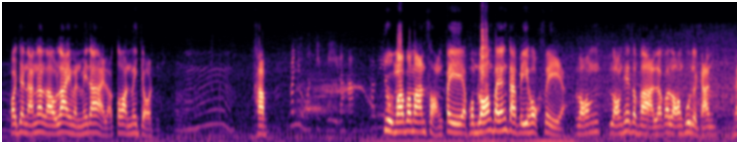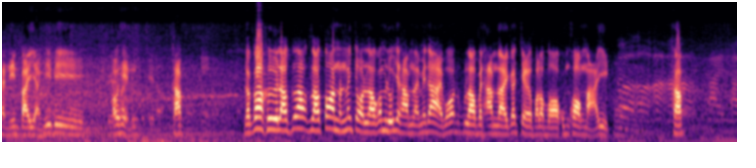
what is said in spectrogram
อืมเพราะฉะนั้นน่ะเราไล่มันไม่ได้ เราต้อนไม่จนอืม ครับ มันอยู่มากี่ปีแล้วคะเท่ที่อยู่มาประมาณสองปีอะผมร้องไปตั้งแต่ปีหกสี่อะร้องร้องเทศบาลแล้วก็ร้องผู้ตรวจการแผ่นดินไปอย่างที่พี่เขาเห็นครับ โอเคแล้วก็คือเราเราเราต้อนมันไม่จนเราก็ไม่รู้จะทำอะไรไม่ได้ เพราะเราไปทำอะไรก็เจอพรบคุ้มครองหมาอีก เออเออเออครับ ใช่ใช่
